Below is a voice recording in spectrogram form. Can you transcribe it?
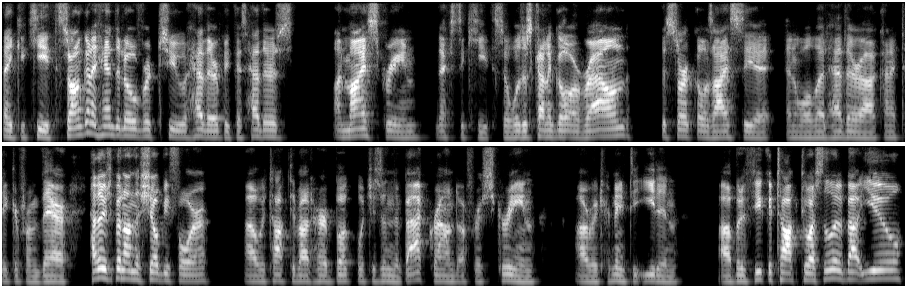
thank you keith so i'm going to hand it over to heather because heather's on my screen next to keith so we'll just kind of go around the circle as i see it and we'll let heather uh, kind of take it from there heather's been on the show before uh, we talked about her book, which is in the background of her screen, uh, Returning to Eden. Uh, but if you could talk to us a little about you,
